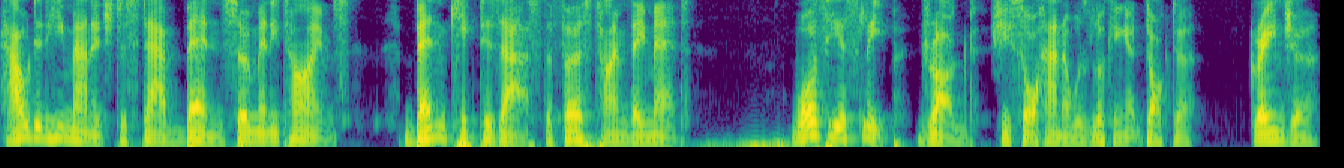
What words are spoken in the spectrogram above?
how did he manage to stab Ben so many times? Ben kicked his ass the first time they met. Was he asleep, drugged? She saw Hannah was looking at Doctor Granger,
